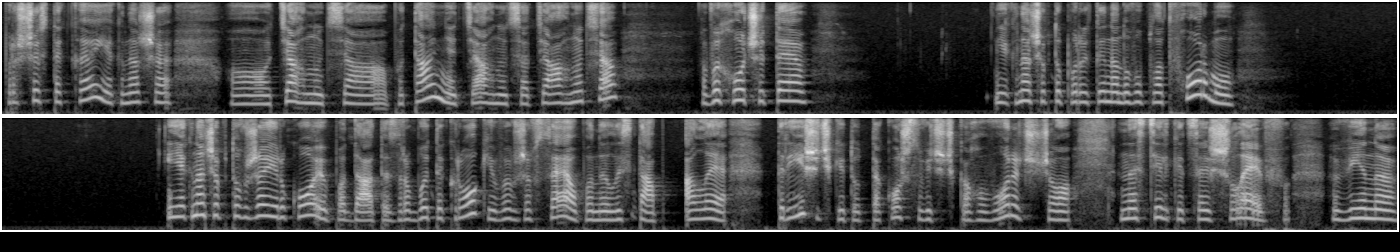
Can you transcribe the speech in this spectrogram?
Про щось таке, як наче тягнуться питання, тягнуться, тягнуться. Ви хочете, як начебто, перейти на нову платформу, і як начебто вже і рукою подати, зробити крок, і ви вже все опинились там. Але трішечки тут також свічечка говорить, що настільки цей шлейф, він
